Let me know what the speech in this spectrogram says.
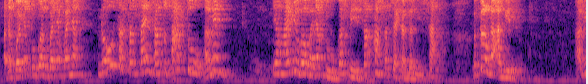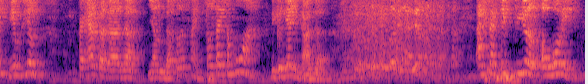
Ada banyak tugas banyak-banyak, nggak usah selesaiin satu-satu. Amin. Yang lain juga banyak tugas bisa, masa saya kagak bisa? Betul nggak Agis? Agis diam-diam, PR kagak ada yang nggak selesai. Selesai semua. Dikerjain kagak. Excessive fear or worries.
